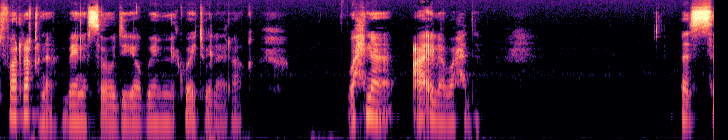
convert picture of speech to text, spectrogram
تفرقنا بين السعودية وبين الكويت والعراق. وإحنا عائلة واحدة. بس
